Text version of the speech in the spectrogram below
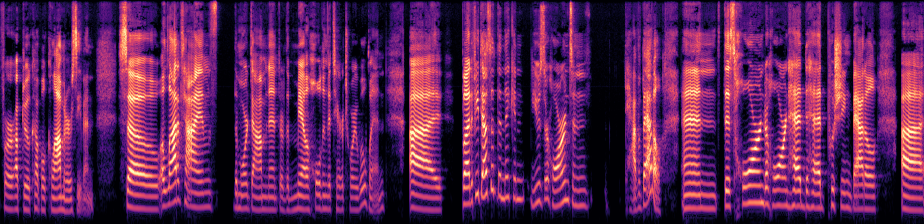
for up to a couple kilometers, even. So a lot of times the more dominant or the male holding the territory will win. Uh, but if he doesn't, then they can use their horns and have a battle. And this horn to horn, head to head pushing battle, uh,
